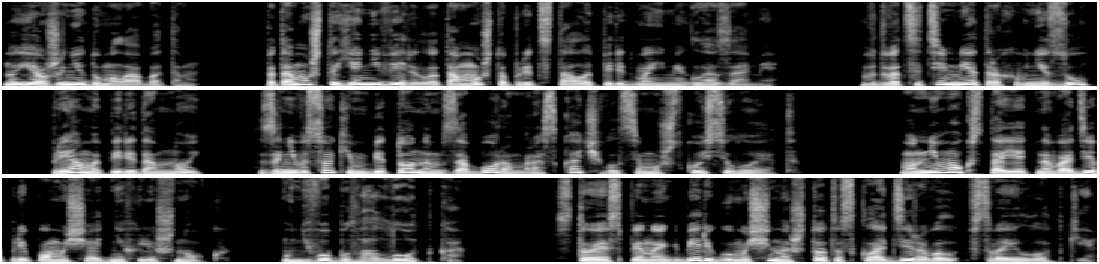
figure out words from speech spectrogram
но я уже не думала об этом, потому что я не верила тому, что предстало перед моими глазами. В двадцати метрах внизу, прямо передо мной, за невысоким бетонным забором раскачивался мужской силуэт. Он не мог стоять на воде при помощи одних лишь ног. У него была лодка. Стоя спиной к берегу, мужчина что-то складировал в своей лодке.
